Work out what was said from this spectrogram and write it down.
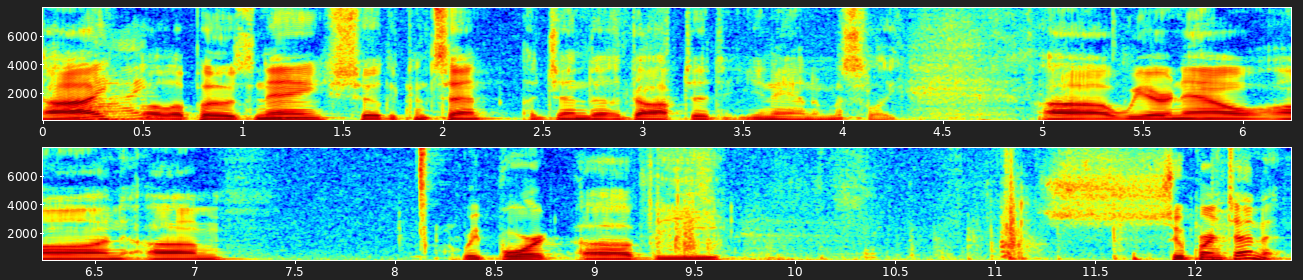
Aye. All opposed, nay. Show the consent agenda adopted unanimously. Uh, We are now on um, report of the superintendent.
